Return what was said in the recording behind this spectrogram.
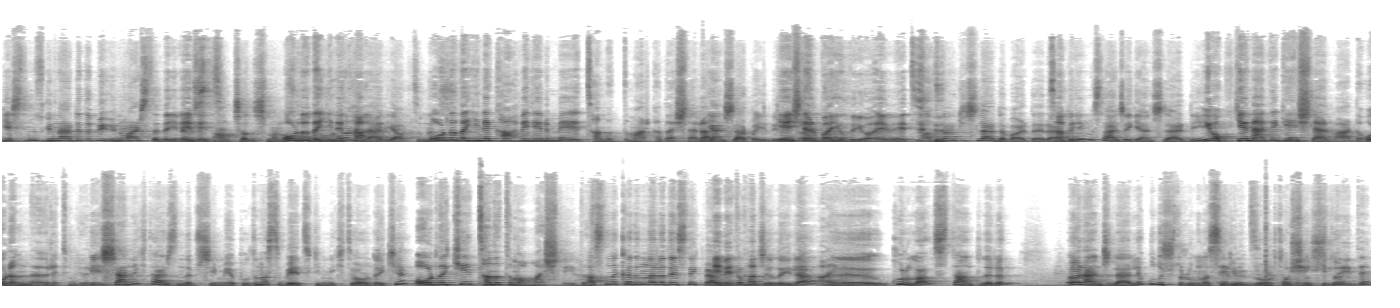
Geçtiğimiz günlerde de bir üniversitede yine bir stand çalışmanız Orada oldu. da yine Orada kahve. neler yaptınız? Orada da yine kahvelerimi tanıttım arkadaşlara. gençler bayılıyor. Gençler galiba. bayılıyor, evet. Akran kişiler de vardı herhalde Tabii. değil mi? Sadece gençler değil. Yok, genelde gençler vardı. Oranın öğretim görevi. Bir şenlik tarzında bir şey mi yapıldı? Nasıl bir etkinlikti oradaki? Oradaki tanıtım amaçlıydı. Aslında kadınlara destek vermek Evet, amacılığıyla Aynen. e, kurulan standların öğrencilerle buluşturulması gibi bir ortam o oluştu. şekildeydi.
